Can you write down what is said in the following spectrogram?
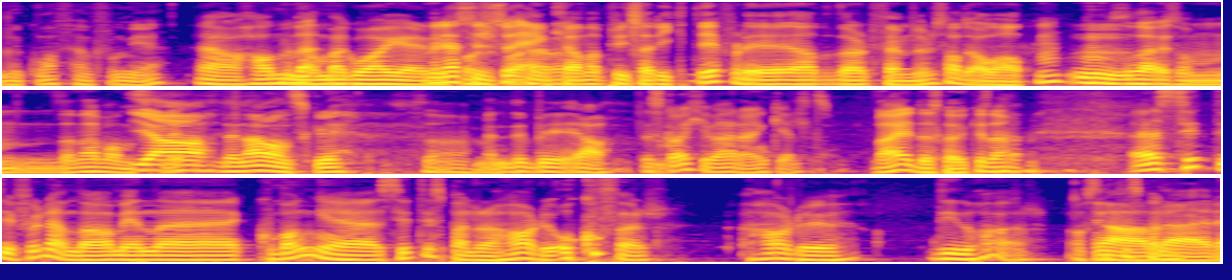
0,5 for mye. Ja, han Men det- Maguire. Men jeg syns egentlig han har prisa riktig, Fordi hadde det vært 5-0, så hadde jo alle hatt den. Mm. Så det er liksom Den er vanskelig. Ja, den er vanskelig, Så. men det blir Ja. Det skal ikke være enkelt. Nei, det skal ikke det. Ja. City Fulham, da, Amin. Eh, hvor mange City-spillere har du, og hvorfor har du de du har av Ja, det City-spillere? er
